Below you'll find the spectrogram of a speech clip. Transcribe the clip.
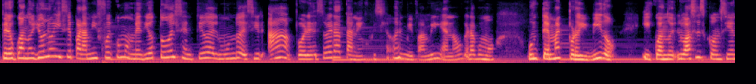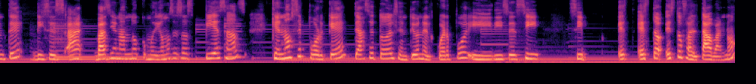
Pero cuando yo lo hice, para mí fue como me dio todo el sentido del mundo decir, ah, por eso era tan enjuiciado en mi familia, ¿no? Era como un tema prohibido. Y cuando lo haces consciente, dices, ah, vas llenando como digamos esas piezas que no sé por qué te hace todo el sentido en el cuerpo y dices, sí, sí, esto, esto faltaba, ¿no?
